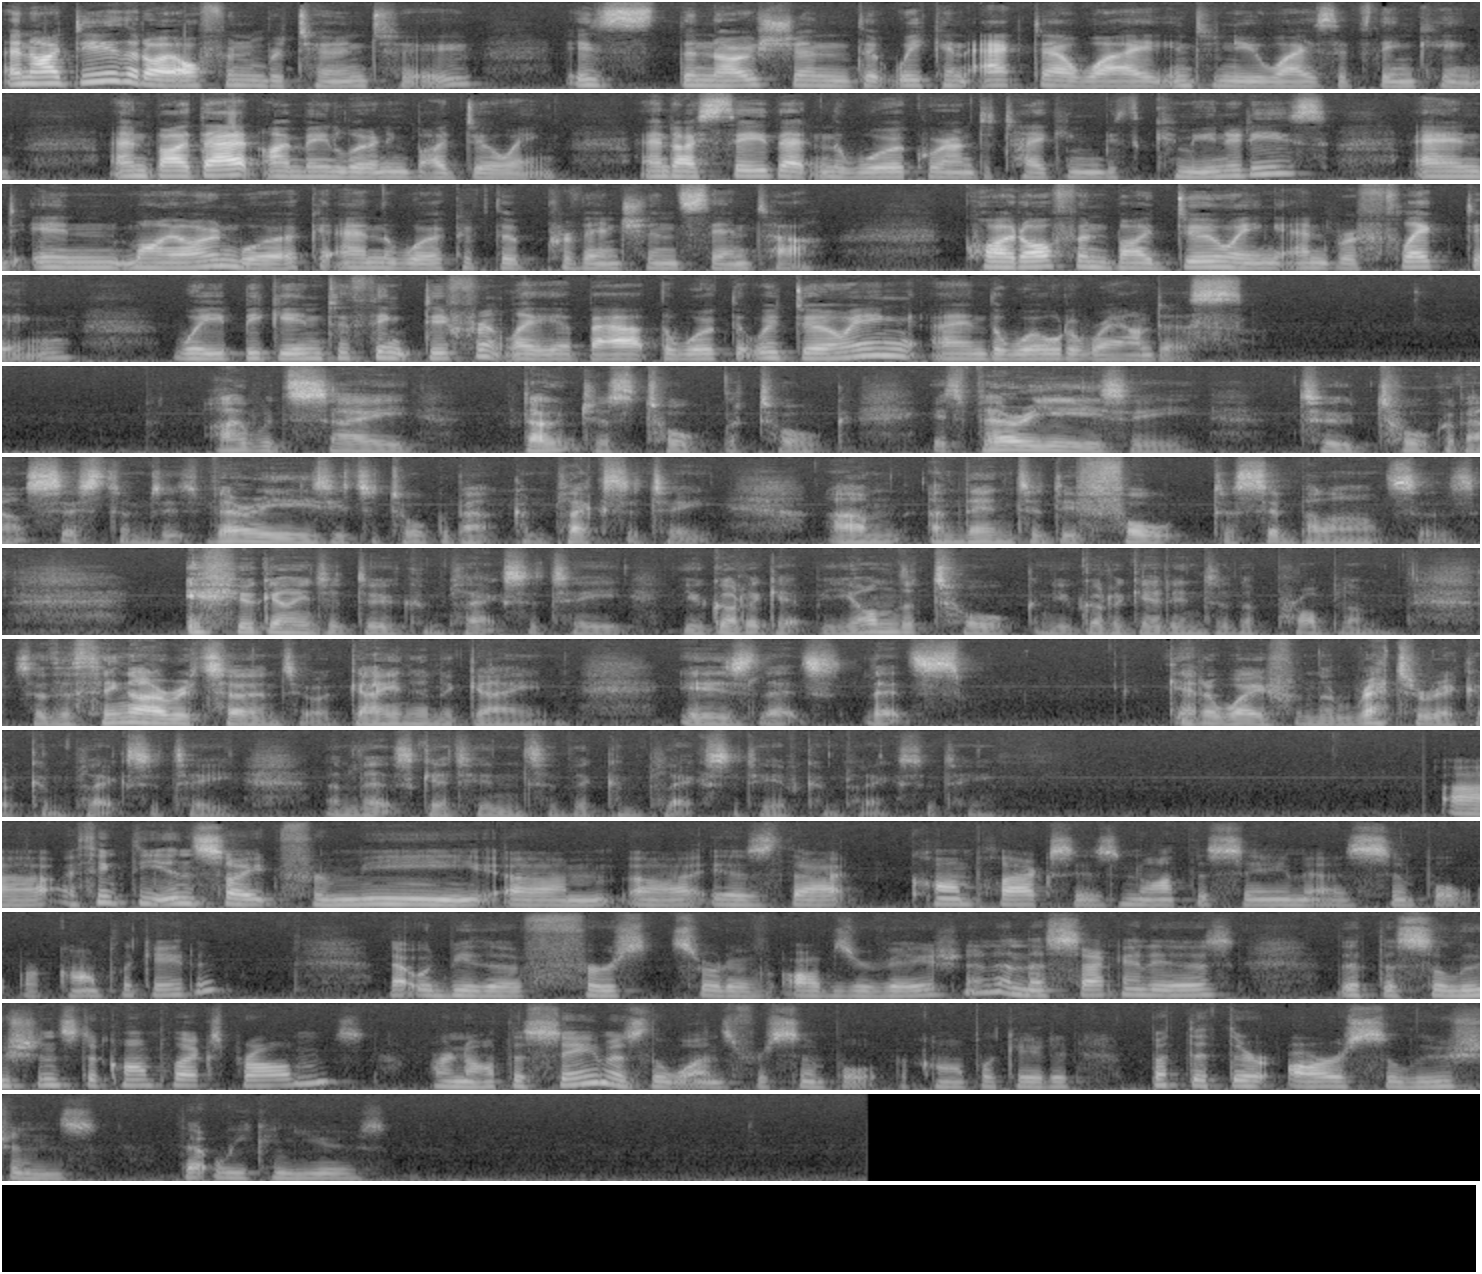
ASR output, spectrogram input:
An idea that I often return to is the notion that we can act our way into new ways of thinking. And by that, I mean learning by doing. And I see that in the work we're undertaking with communities and in my own work and the work of the Prevention Centre. Quite often, by doing and reflecting, we begin to think differently about the work that we're doing and the world around us. I would say don't just talk the talk. It's very easy to talk about systems, it's very easy to talk about complexity um, and then to default to simple answers if you're going to do complexity, you've got to get beyond the talk and you've got to get into the problem. So the thing I return to again and again is let's let's get away from the rhetoric of complexity and let's get into the complexity of complexity. Uh, I think the insight for me um, uh, is that complex is not the same as simple or complicated. That would be the first sort of observation. And the second is that the solutions to complex problems are not the same as the ones for simple or complicated, but that there are solutions that we can use.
